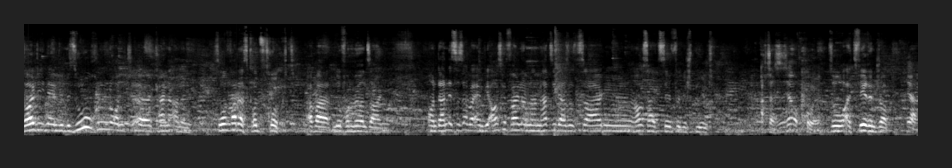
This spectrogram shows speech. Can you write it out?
Sollte ihn irgendwie besuchen und äh, keine Ahnung. So war das Konstrukt, aber nur vom Hören sagen. Und dann ist es aber irgendwie ausgefallen und dann hat sie da sozusagen Haushaltshilfe gespielt. Ach, das ist ja auch cool. So als Ferienjob. Ja.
